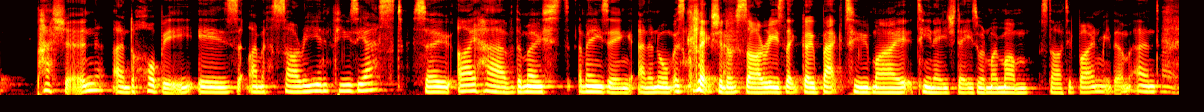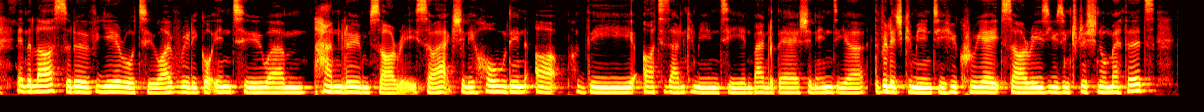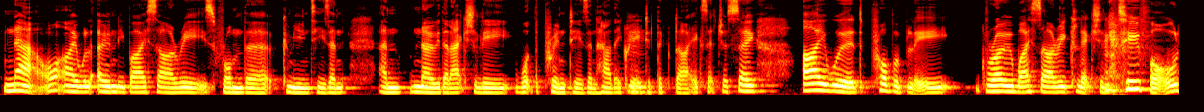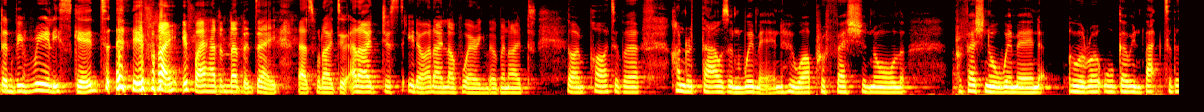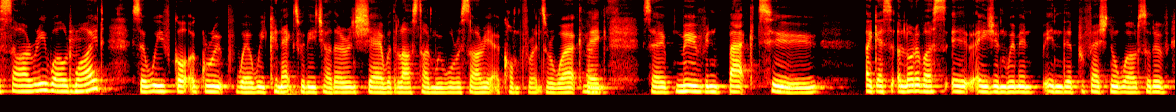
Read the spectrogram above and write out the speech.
passion and hobby is I'm a sari enthusiast. So I have the most amazing and enormous collection of saris that go back to my teenage days when my mum started buying me them. And nice. in the last sort of year or two, I've really got into um, handloom saris. So actually holding up the artisan community in Bangladesh and India, the village community who create saris using traditional methods. Now I will only buy saris from the communities and and know that actually what the print is and how they created mm. the dye, etc. So I would probably grow my sari collection twofold and be really skint if I if I had another day. That's what I do, and I just you know, and I love wearing them, and I'd so I'm part of a hundred thousand women who are professional professional women who are all going back to the sari worldwide. Mm. So we've got a group where we connect with each other and share with the last time we wore a sari at a conference or a work nice. thing. So moving back to I guess a lot of us eh, Asian women in the professional world sort of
